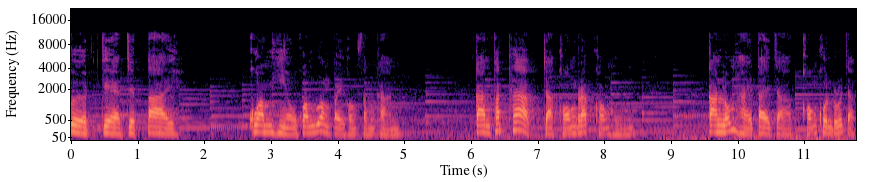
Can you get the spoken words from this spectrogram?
เกิดแก่เจ็บตาย ความเหี่ยวความร่วงไปของสังขาร การพัดพรากจากของรักของหง การล้มหายตายจากของคนรู้จัก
